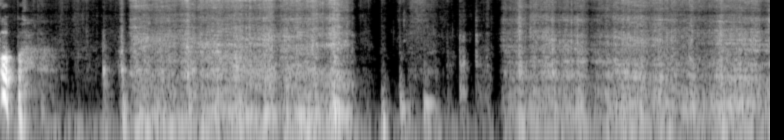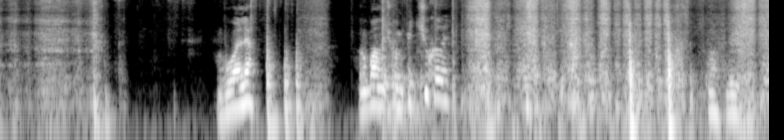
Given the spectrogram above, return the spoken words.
Опа. Вуаля. Рубаночком підчухали. О, дивіться.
